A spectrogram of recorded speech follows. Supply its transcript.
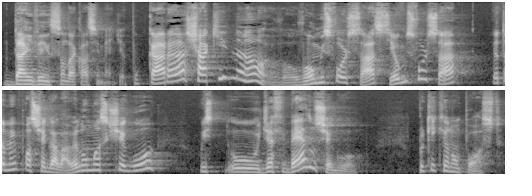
da invenção da classe média. Para o cara achar que não, eu vou me esforçar, se eu me esforçar, eu também posso chegar lá. O Elon Musk chegou, o Jeff Bezos chegou. Por que, que eu não posso?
